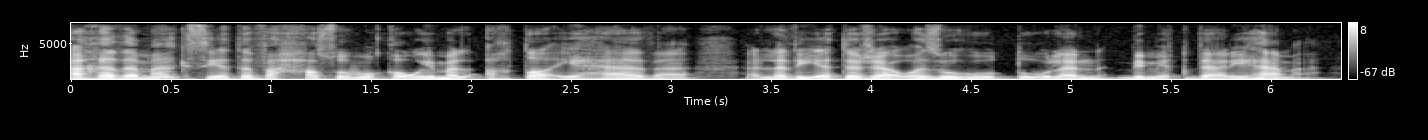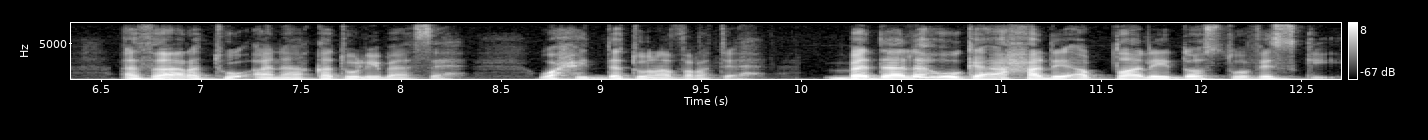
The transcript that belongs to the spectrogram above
أخذ ماكس يتفحص مقوم الأخطاء هذا الذي يتجاوزه طولا بمقدار هامة. أثارته أناقة لباسه وحدة نظرته بدا له كأحد أبطال دوستوفسكي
